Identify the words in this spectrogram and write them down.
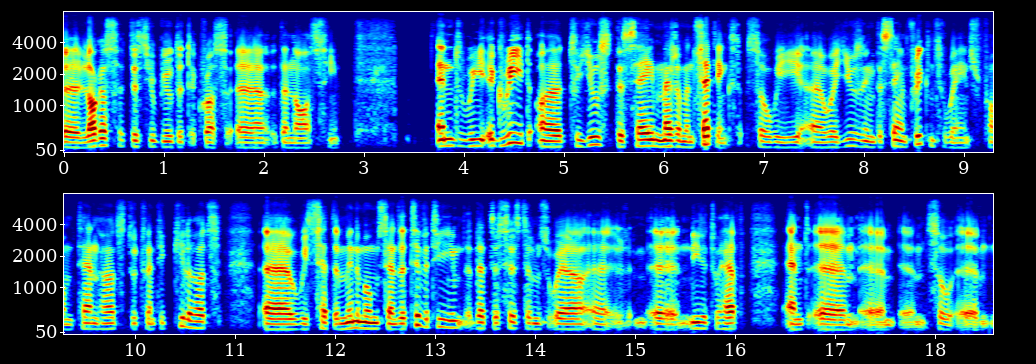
uh, loggers distributed across uh, the North Sea. And we agreed uh, to use the same measurement settings. So we uh, were using the same frequency range from 10 hertz to 20 kilohertz. Uh, we set the minimum sensitivity that the systems were uh, uh, needed to have, and um, um, um so um,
